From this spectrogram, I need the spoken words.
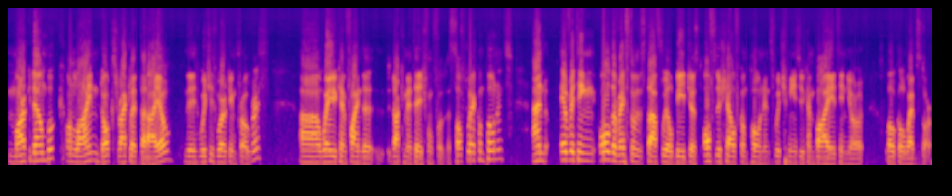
markdown book online, docs.racklet.io, which is work in progress, uh, where you can find the documentation for the software components. And everything, all the rest of the stuff will be just off-the-shelf components, which means you can buy it in your local web store.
